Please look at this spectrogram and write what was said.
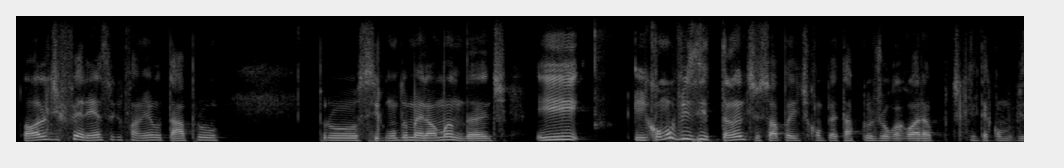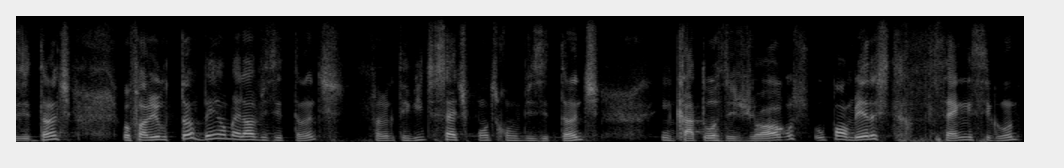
Então olha a diferença que o Flamengo tá pro, pro segundo melhor mandante. E, e como visitante, só pra gente completar, porque o jogo agora de quem tem como visitante, o Flamengo também é o melhor visitante. O Flamengo tem 27 pontos como visitante em 14 jogos. O Palmeiras segue em segundo,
